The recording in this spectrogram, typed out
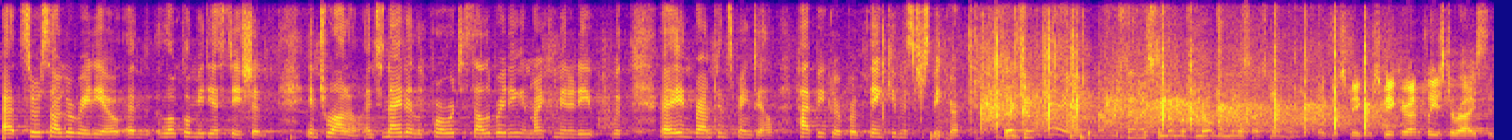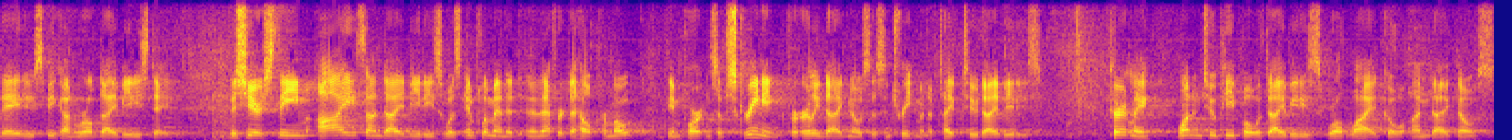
at Sursagar Radio and local media station in Toronto, and tonight I look forward to celebrating in my community with, uh, in Brampton Springdale. Happy Gurpurb. Thank you, Mr. Speaker. Thank you. member statements. The member from Elgin, Middlesex Thank you, Speaker. Speaker, I'm pleased to rise today to speak on World Diabetes Day. This year's theme, Eyes on Diabetes, was implemented in an effort to help promote the importance of screening for early diagnosis and treatment of type 2 diabetes. Currently, one in two people with diabetes worldwide go undiagnosed.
